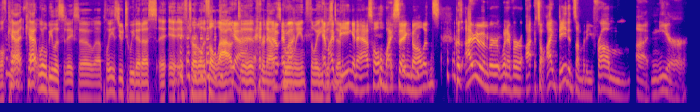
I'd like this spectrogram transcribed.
Well, Some Cat. Cat will be listening, so uh, please do tweet at us i- i- if Turtle is allowed Yeah. to pronounce Am New I- Orleans the way he Am just I did. being an asshole by saying Nolans? Because I remember whenever I so I dated somebody from uh near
